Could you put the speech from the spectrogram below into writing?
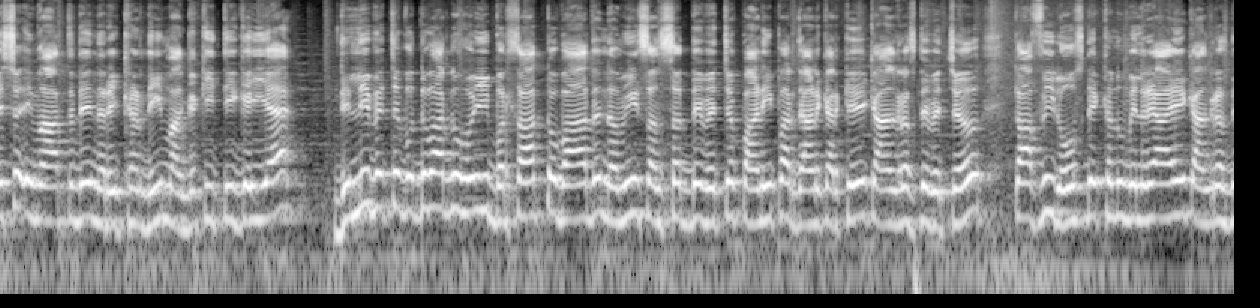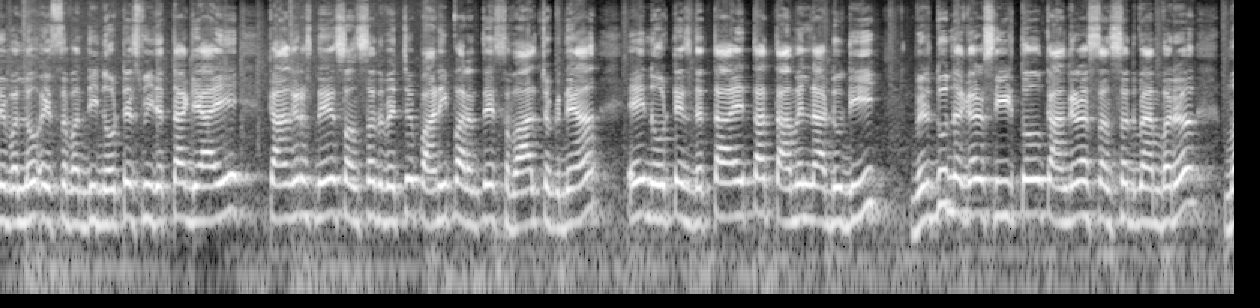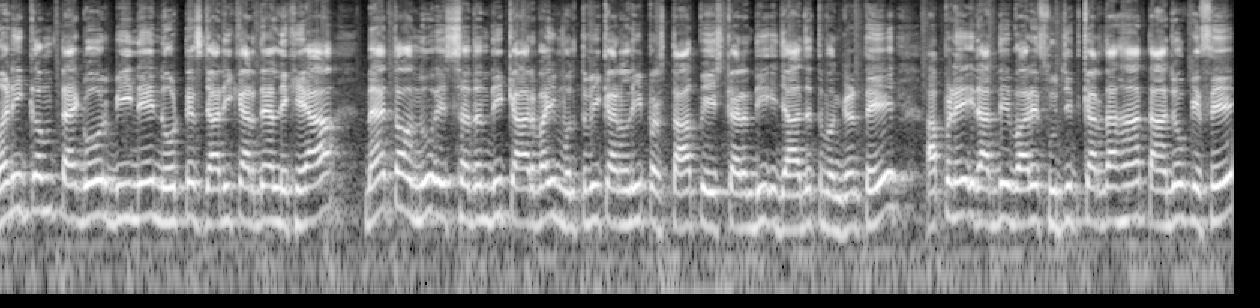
ਇਸ ਇਮਾਰਤ ਦੇ ਨਿਰੀਖਣ ਦੀ ਮੰਗ ਕੀਤੀ ਗਈ ਹੈ। ਦਿੱਲੀ ਵਿੱਚ ਬੁੱਧਵਾਰ ਨੂੰ ਹੋਈ ਬਰਸਾਤ ਤੋਂ ਬਾਅਦ ਨਵੀਂ ਸੰਸਦ ਦੇ ਵਿੱਚ ਪਾਣੀ ਭਰ ਜਾਣ ਕਰਕੇ ਕਾਂਗਰਸ ਦੇ ਵਿੱਚ ਕਾਫੀ ਰੋਸ ਦੇਖਣ ਨੂੰ ਮਿਲ ਰਿਹਾ ਹੈ ਕਾਂਗਰਸ ਦੇ ਵੱਲੋਂ ਇਸ ਸੰਬੰਧੀ ਨੋਟਿਸ ਵੀ ਦਿੱਤਾ ਗਿਆ ਹੈ ਕਾਂਗਰਸ ਨੇ ਸੰਸਦ ਵਿੱਚ ਪਾਣੀ ਭਰਨ ਤੇ ਸਵਾਲ ਚੁੱਕਦਿਆਂ ਇਹ ਨੋਟਿਸ ਦਿੱਤਾ ਹੈ ਤਾਂ ਤਾਮਿਲਨਾਡੂ ਦੀ ਵਿਰਦੂਨਗਰ ਸੀਟ ਤੋਂ ਕਾਂਗਰਸ ਸੰਸਦ ਮੈਂਬਰ ਮਣੀਕਮ ਟੈਗੋਰ ਬੀ ਨੇ ਨੋਟਿਸ ਜਾਰੀ ਕਰਦਿਆਂ ਲਿਖਿਆ, ਮੈਂ ਤੁਹਾਨੂੰ ਇਸ ਸਦਨ ਦੀ ਕਾਰਵਾਈ ਮੁਲਤਵੀ ਕਰਨ ਲਈ ਪ੍ਰਸਤਾਵ ਪੇਸ਼ ਕਰਨ ਦੀ ਇਜਾਜ਼ਤ ਮੰਗਣ ਤੇ ਆਪਣੇ ਇਰਾਦੇ ਬਾਰੇ ਸੂਚਿਤ ਕਰਦਾ ਹਾਂ ਤਾਂ ਜੋ ਕਿਸੇ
